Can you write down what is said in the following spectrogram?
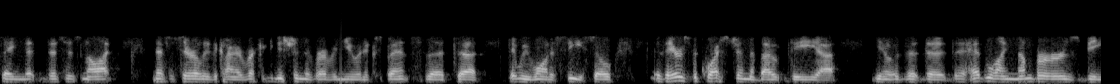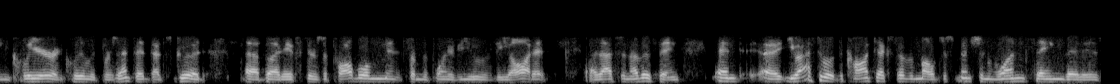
saying that this is not necessarily the kind of recognition of revenue and expense that uh, that we want to see. So there's the question about the uh, you know the, the, the headline numbers being clear and clearly presented, that's good. Uh, but if there's a problem in, from the point of view of the audit, uh, that's another thing. And uh, you asked about the context of them. I'll just mention one thing that is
